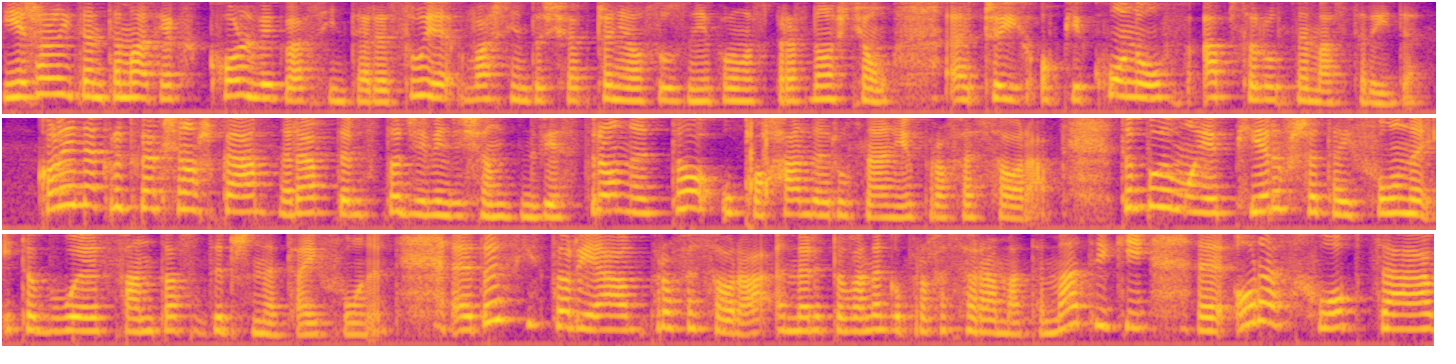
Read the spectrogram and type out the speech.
Jeżeli ten temat jakkolwiek Was interesuje, właśnie doświadczenia osób z niepełnosprawnością e, czy ich opiekunów, absolutne must ready. Kolejna krótka książka, raptem 192 strony, to Ukochane równanie profesora. To były moje pierwsze tajfuny i to były fantastyczne tajfuny. E, to jest historia profesora, emerytowanego profesora matematyki e, oraz chłopca,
